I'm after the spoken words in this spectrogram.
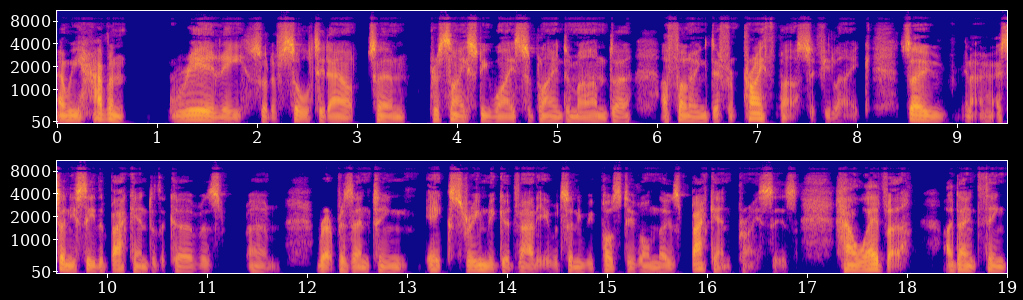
and we haven't really sort of sorted out um, precisely why supply and demand uh, are following different price paths, if you like. So, you know, I certainly see the back end of the curve as um, representing extremely good value. It would certainly be positive on those back end prices. However, I don't think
